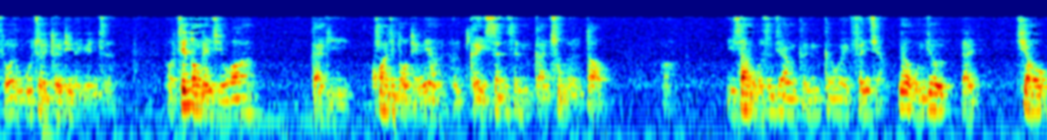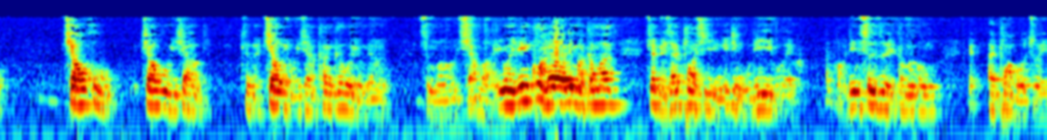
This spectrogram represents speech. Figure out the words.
所谓无罪推定的原则。哦，这当然是我自己看这部电影可以深深感触得到。哦，以上我是这样跟各位分享。那我们就来交交互交互一下，这个交流一下，看各位有没有什么想法。因为恁看了，你嘛感觉这比赛判死刑一定有理由的嘛。哦，恁甚至会感觉讲爱判无罪。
